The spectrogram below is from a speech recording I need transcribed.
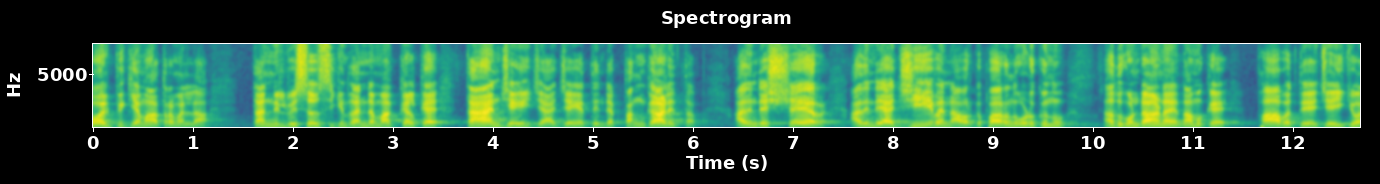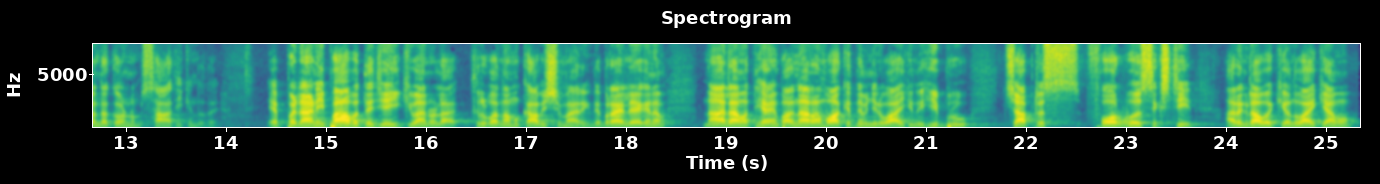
തോൽപ്പിക്കുക മാത്രമല്ല തന്നിൽ വിശ്വസിക്കുന്ന തന്റെ മക്കൾക്ക് താൻ ജയിച്ച ആ ജയത്തിന്റെ പങ്കാളിത്തം അതിന്റെ ഷെയർ അതിന്റെ ആ ജീവൻ അവർക്ക് പകർന്നു കൊടുക്കുന്നു. അതുകൊണ്ടാണ് നമുക്ക് പാപത്തെ ജയിക്കുവാൻ തക്കവണ്ണം സാധിക്കുന്നത്. എപ്പോഴാണ് ഈ പാപത്തെ ജയിക്കുവാനുള്ള കൃപ നമുക്ക് ആവശ്യമായിരിക്കുന്നത്? എബ്രായ ലേഖനം നാലാം അധ്യായം പതിനാറാം വാക്യത്തിന് മുന്നിൽ വായിക്കുന്നു. Hebrew chapter four verse sixteen ആരെങ്കിലും ആ ഒന്ന് വായിക്കാമോ?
